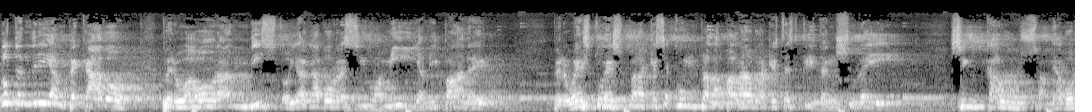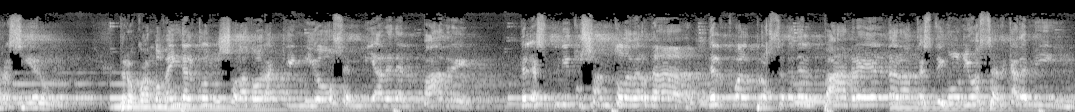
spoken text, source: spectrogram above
no tendrían pecado. Pero ahora han visto y han aborrecido a mí y a mi Padre. Pero esto es para que se cumpla la palabra que está escrita en su ley. Sin causa me aborrecieron. Pero cuando venga el consolador a quien Dios enviare del Padre, el Espíritu Santo de verdad, el cual procede del Padre, Él dará testimonio acerca de mí.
